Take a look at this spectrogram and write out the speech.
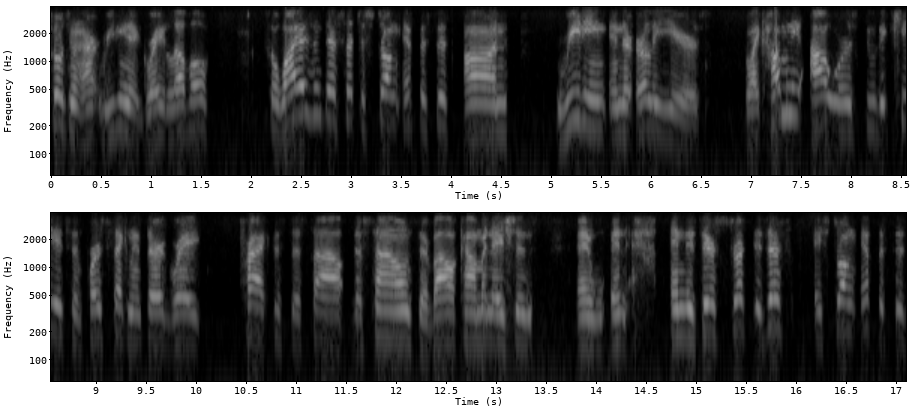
children aren't reading at grade level. So why isn't there such a strong emphasis on – reading in the early years. Like how many hours do the kids in first, second, and third grade practice their their sounds, their vowel combinations, and and and is there is there a strong emphasis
